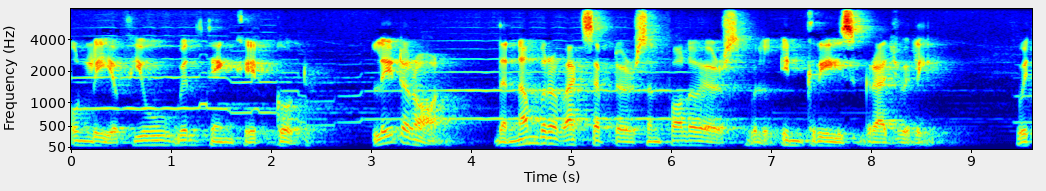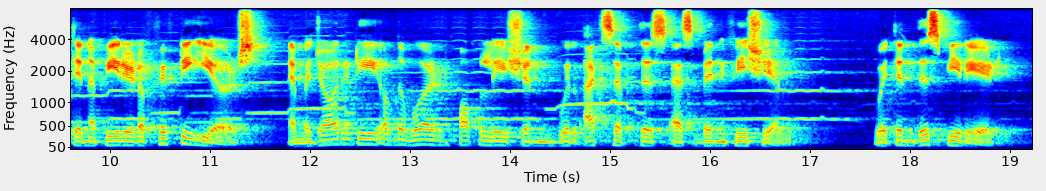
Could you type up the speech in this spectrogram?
Only a few will think it good. Later on, the number of acceptors and followers will increase gradually. Within a period of 50 years, a majority of the world population will accept this as beneficial. Within this period,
